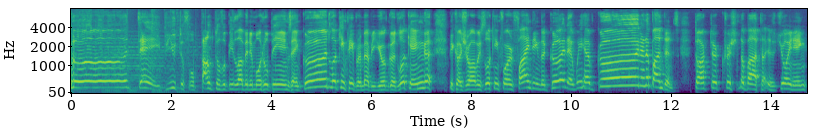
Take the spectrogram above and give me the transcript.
Good day, beautiful, bountiful, beloved, immortal beings, and good looking people. Remember, you're good looking because you're always looking for and finding the good, and we have good in abundance. Dr. Krishna Bhatta is joining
